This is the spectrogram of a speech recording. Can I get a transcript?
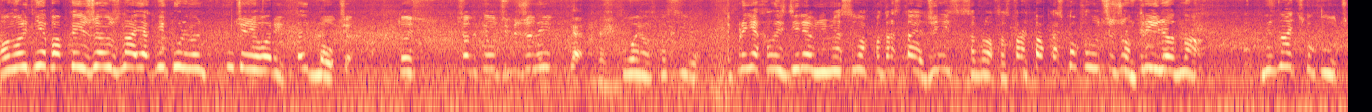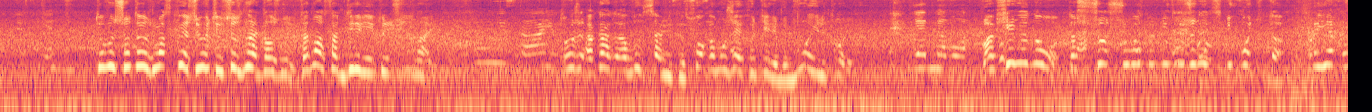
А он говорит, не, папка, езжай, узнай, як Никулин, он ничего не говорит, стоит молча. То есть, все-таки лучше без жены? Да. Понял, спасибо. Я приехал из деревни, у меня сынок подрастает, жениться собрался. Спрашивает, папка, сколько лучше жен, три или одна? Не знаете, сколько лучше? То вы что-то в Москве живете, все знать должны. Да нас там в деревне никто ничего не знает. Ну, Не знаю. Тоже, а как, а вы сами, сколько мужей хотели бы, двое или трое? Ни одного. Вообще ни одного. Да что ж у вас тут никто жениться не хочет-то? Приехал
